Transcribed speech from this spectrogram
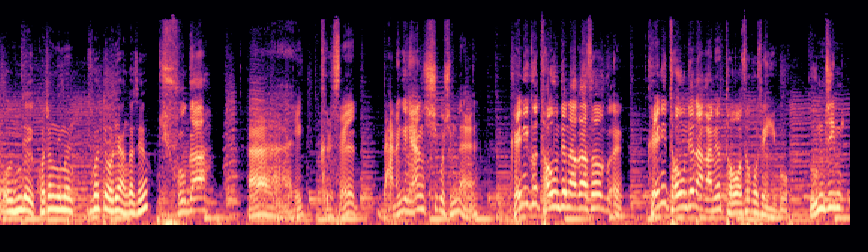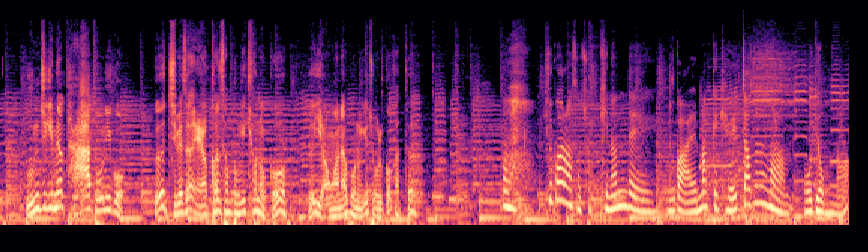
어 근데 과장님은 휴가 때 어디 안 가세요? 휴가? 아, 이, 글쎄 나는 그냥 쉬고 싶네. 괜히 그 더운데 나가서 에, 괜히 더운데 나가면 더워서 고생이고 움직 움직이면 다 돈이고 그 집에서 에어컨 선풍기 켜놓고 그 영화나 보는 게 좋을 것 같아. 휴가라서 좋긴 한데 누가 알맞게 계획 짜주는 사람 어디 없나?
